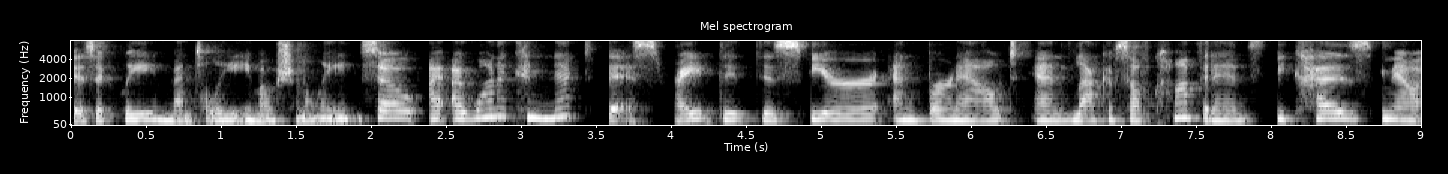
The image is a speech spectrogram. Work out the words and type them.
physically, mentally, emotionally. So I, I want to connect this, right? The, this fear and burnout and lack of self confidence because, you know,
